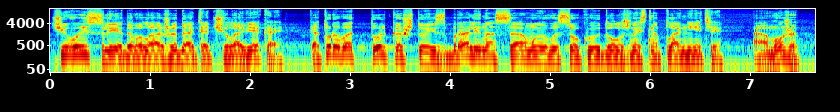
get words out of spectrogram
чего и следовало ожидать от человека, которого только что избрали на самую высокую должность на планете, а может –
